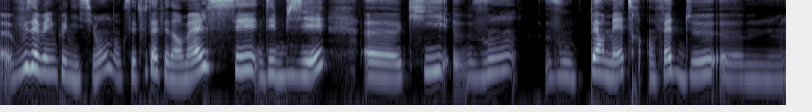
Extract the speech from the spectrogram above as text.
euh, vous avez une cognition, donc c'est tout à fait normal. C'est des biais euh, qui vont vous permettre en fait de, euh,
